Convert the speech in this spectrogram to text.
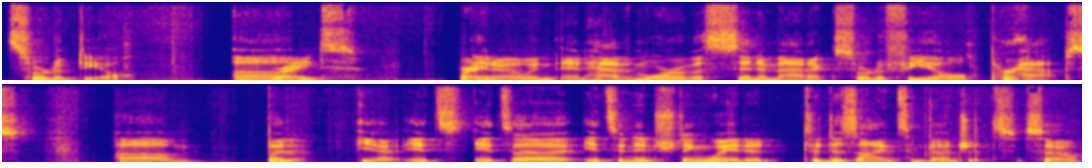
sort of deal um, right. Right. you know, and, and have more of a cinematic sort of feel, perhaps. Um, but yeah, it's it's a it's an interesting way to to design some dungeons. So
